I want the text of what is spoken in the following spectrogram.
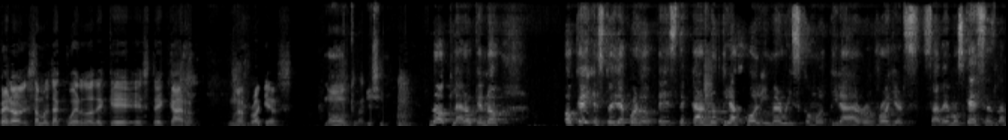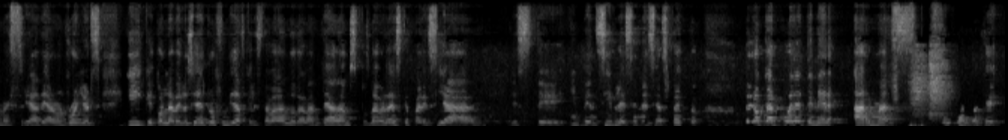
Pero estamos de acuerdo de que este Carr no es Rogers. No, clarísimo. No, claro que no. Ok, estoy de acuerdo. Este Carl no tira Holy Marys como tira Aaron Rodgers. Sabemos que esa es la maestría de Aaron Rodgers y que con la velocidad y profundidad que le estaba dando Davante Adams, pues la verdad es que parecían este, invencibles en ese aspecto. Pero Carr puede tener armas en cuanto a que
